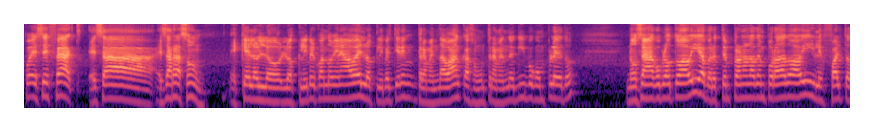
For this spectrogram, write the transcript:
pues ese fact, esa, esa razón. Es que los, los Clippers cuando vienen a ver, los Clippers tienen tremenda banca, son un tremendo equipo completo. No se han acoplado todavía, pero es temprano en la temporada todavía y les falta,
